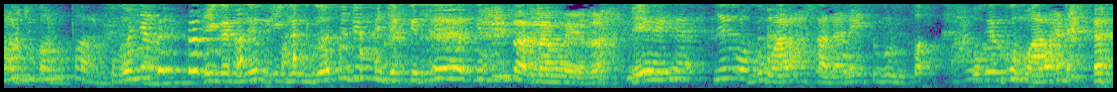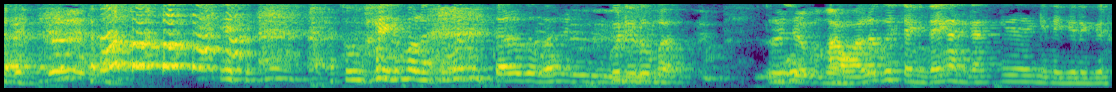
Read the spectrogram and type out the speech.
gue juga lupa. Pokoknya ingat ingat gue tuh dia ngajakin ribut kan. Di tanah merah. Iya iya, Iya, gue marah sadarnya itu gue lupa. Pokoknya gue marah dah. Sumpah ini malu lucu banget kalau gue balik. Gue di rumah. Gua, awalnya gue ceng-cengan kan, iya gini gini gini.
